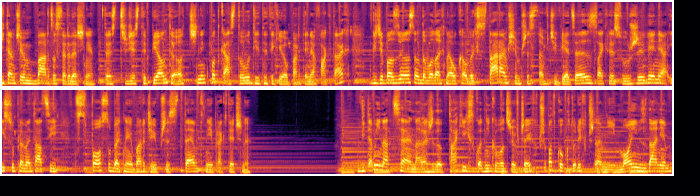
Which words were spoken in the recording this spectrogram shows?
Witam Cię bardzo serdecznie. To jest 35. odcinek podcastu Dietetyki opartej na faktach, gdzie bazując na dowodach naukowych staram się przedstawić wiedzę z zakresu żywienia i suplementacji w sposób jak najbardziej przystępny i praktyczny. Witamina C należy do takich składników odżywczych, w przypadku których przynajmniej moim zdaniem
